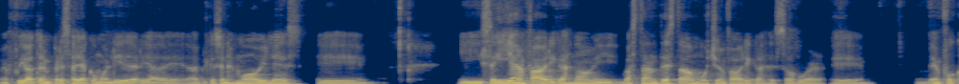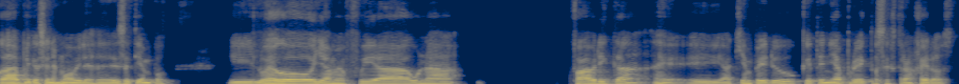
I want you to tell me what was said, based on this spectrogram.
Me fui a otra empresa ya como líder ya de aplicaciones móviles. Eh, y seguía en fábricas, ¿no? Y bastante, he estado mucho en fábricas de software eh, enfocada a aplicaciones móviles desde ese tiempo. Y luego ya me fui a una fábrica aquí en Perú que tenía proyectos extranjeros.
